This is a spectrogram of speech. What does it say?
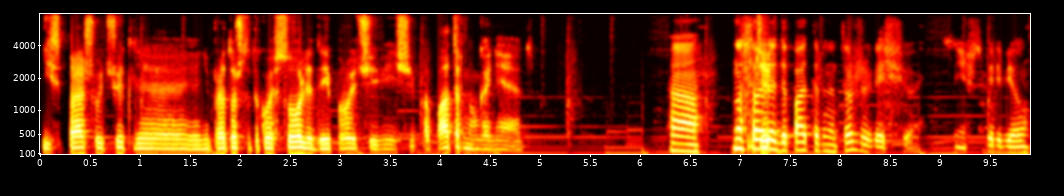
их спрашивают чуть ли не про то, что такое солиды и прочие вещи, по паттерну гоняют. А, ну, солиды, паттерны тоже вещи, извини, что перебил,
